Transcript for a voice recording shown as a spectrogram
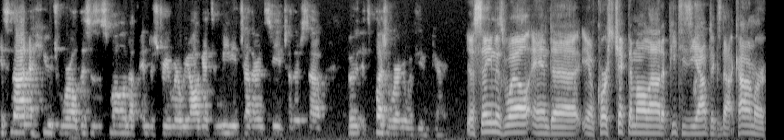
It's not a huge world. This is a small enough industry where we all get to meet each other and see each other. So it's a pleasure working with you, Gary. Yeah, same as well. And, uh, you know, of course, check them all out at ptzoptics.com or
